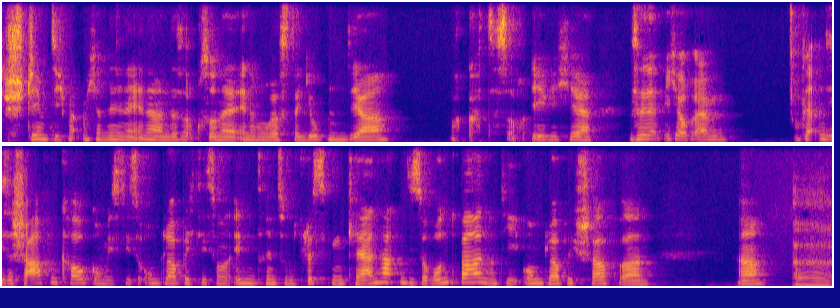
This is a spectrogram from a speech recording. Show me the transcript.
Stimmt, ich mag mich an den erinnern. Das ist auch so eine Erinnerung aus der Jugend, ja. Oh Gott, das ist auch ewig her. Das erinnert mich auch, ähm, wir hatten diese scharfen Kaugummis, die so unglaublich, die so innen drin so einen flüssigen Kern hatten, die so rund waren und die unglaublich scharf waren. Ja. Äh,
